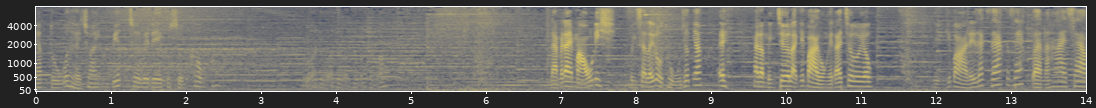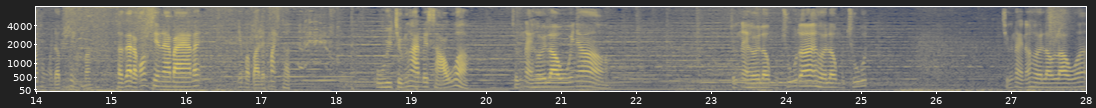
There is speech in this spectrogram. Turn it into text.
em tú có thể cho anh biết chơi bd có sướng không nữa nữa nữa nữa nữa. Làm cái đai máu đi. Mình sẽ lấy đồ thủ trước nhá. Ê, hay là mình chơi lại cái bài của người ta chơi không? Nhìn cái bài đấy rác rác rác toàn là hai sao không phải đấm mình mà. Thật ra là con Siena ba đấy, nhưng mà bài đấy mạnh thật. Ui, trứng hai mươi sáu à trứng này hơi lâu ấy nhá. Trứng này hơi lâu một chút đấy, hơi lâu một chút. Trứng này nó hơi lâu lâu á.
